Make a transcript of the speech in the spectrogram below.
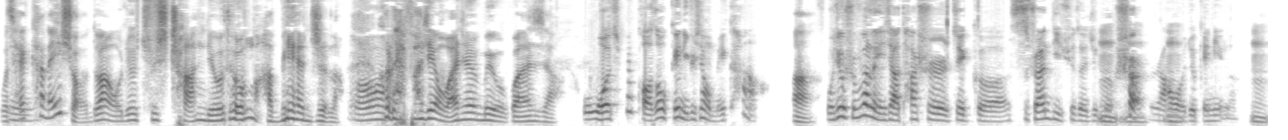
我才看了一小段，我就去查 牛头马面去了，哦后，来发现完全没有关系啊我这篇稿子我给你之前我没看啊，啊！我就是问了一下它是这个四川地区的这个事儿，然后我就给你了。嗯，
